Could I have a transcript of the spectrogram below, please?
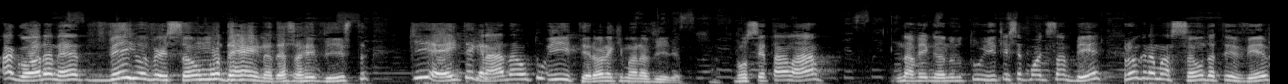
agora, né, veio a versão moderna dessa revista, que é integrada ao Twitter. Olha que maravilha. Você tá lá navegando no Twitter, você pode saber programação da TV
